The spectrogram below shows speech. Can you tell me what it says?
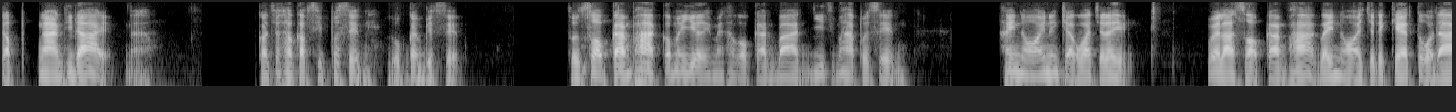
กับงานที่ได้นะก็จะเท่ากับ 10%รวมกันเบ็ดเสร็จ ส่วนสอบกลางภาคก็ไม่เยอะใช่ไหมเท่ากับการบ้าน 25%ให้น้อยเนื่องจากว่าจะได้เวลาสอบกลางภาคได้น้อยจะได้แก้ตัวได้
